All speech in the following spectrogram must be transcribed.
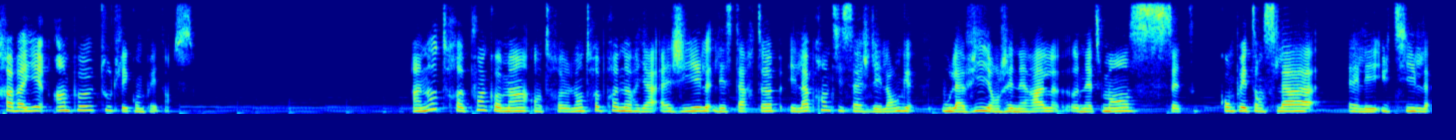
travailler un peu toutes les compétences. Un autre point commun entre l'entrepreneuriat agile, les startups et l'apprentissage des langues, ou la vie en général, honnêtement, cette compétence-là, elle est utile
